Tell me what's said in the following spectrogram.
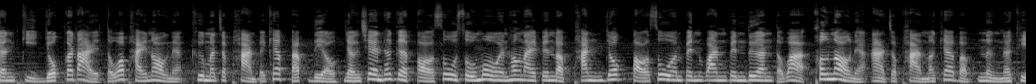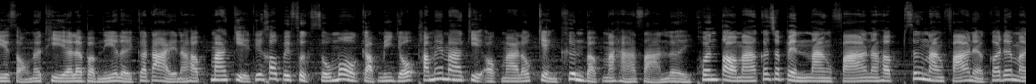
กันกี่ยกก็ได้ แต่ว่าภายนอกเนี่ยคือมันจะผ่านไปแค่แป๊บเดียว อย่างเช่น ถ้าเกิดต่อสู้ซูโม่กันข้างในเป็นแบบพันยกต่อสู้กันเป็นวันเป็นเดือน แต่ว่าข้างนอกเนี่ยอาจจะผ่านมาแค่แบบ 1 นาที 2 นาทีอะไรแบบนี้เลยก็ได้นะครับ มากิที่เข้าไปฝึกซูโม่กับมิโยะทำให้มากิออกมาแล้วเก่งขึ้นแบบมหาศาลเลย คนต่อมาก็จะเป็นนางฟ้านะครับ ซึ่งนางฟ้าเนี่ยก็ได้มา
